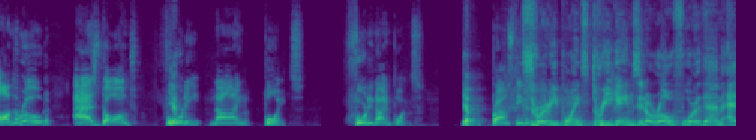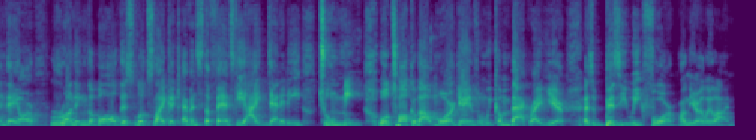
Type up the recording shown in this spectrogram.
on the road as dogs, 49 yep. points. 49 points. Yep. Browns team is 30 points, three games in a row for them, and they are running the ball. This looks like a Kevin Stefanski identity to me. We'll talk about more games when we come back right here as a busy week four on the early line.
